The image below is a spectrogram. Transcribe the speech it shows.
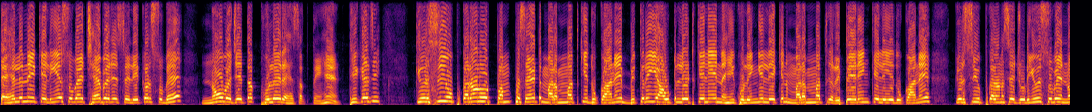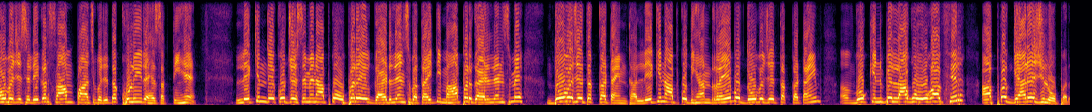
टहलने के लिए सुबह छह बजे से लेकर सुबह नौ बजे तक खुले रह सकते हैं। ठीक है जी? कृषि उपकरण और पंप सेट मरम्मत की दुकानें बिक्री आउटलेट के लिए नहीं खुलेंगी, लेकिन मरम्मत रिपेयरिंग के लिए दुकानें कृषि उपकरण से जुड़ी हुई सुबह नौ बजे से लेकर शाम पाँच बजे तक खुली रह सकती हैं। लेकिन देखो, जैसे मैंने आपको ऊपर गाइडलाइंस बताई थी, वहाँ पर गाइडलाइंस में दो बजे तक का टाइम था। लेकिन आपको ध्यान रहे, वो दो बजे तक का टाइम वो किन पे लागू होगा? फिर आपका ग्यारह जिलों पर।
